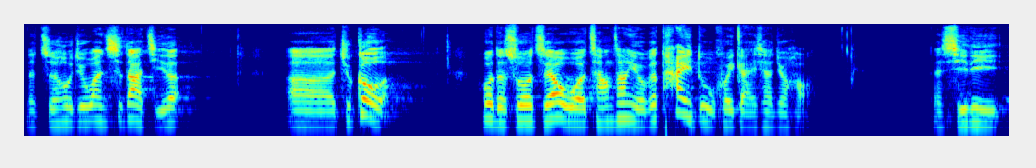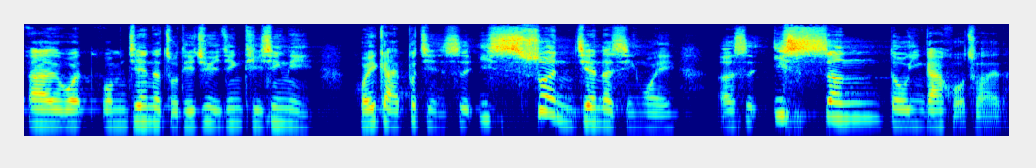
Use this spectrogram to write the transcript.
那之后就万事大吉了，呃，就够了。或者说，只要我常常有个态度悔改一下就好。但洗礼，呃，我我们今天的主题句已经提醒你，悔改不仅是一瞬间的行为。而是一生都应该活出来的，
